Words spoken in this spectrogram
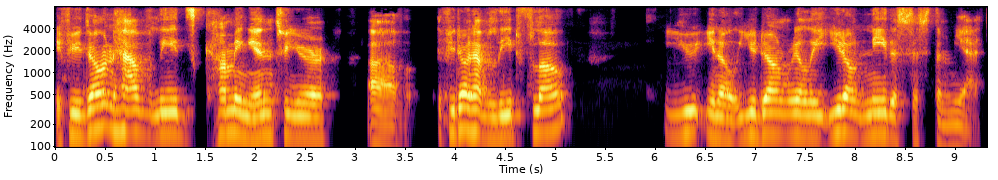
If you don't have leads coming into your, uh, if you don't have lead flow, you you know you don't really you don't need a system yet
